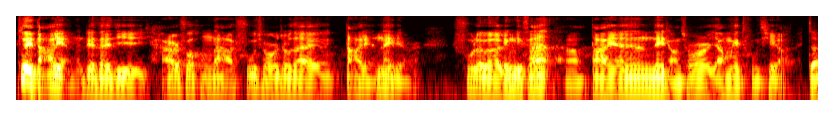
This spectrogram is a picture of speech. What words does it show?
最打脸的这赛季还是说恒大输球就在大连那地儿输了个零比三啊！大连那场球扬眉吐气了。对，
